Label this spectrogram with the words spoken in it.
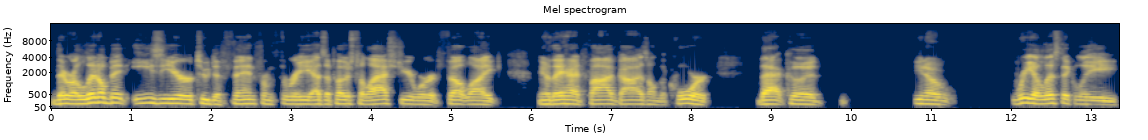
they're a little bit easier to defend from three as opposed to last year where it felt like, you know, they had five guys on the court that could, you know, realistically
